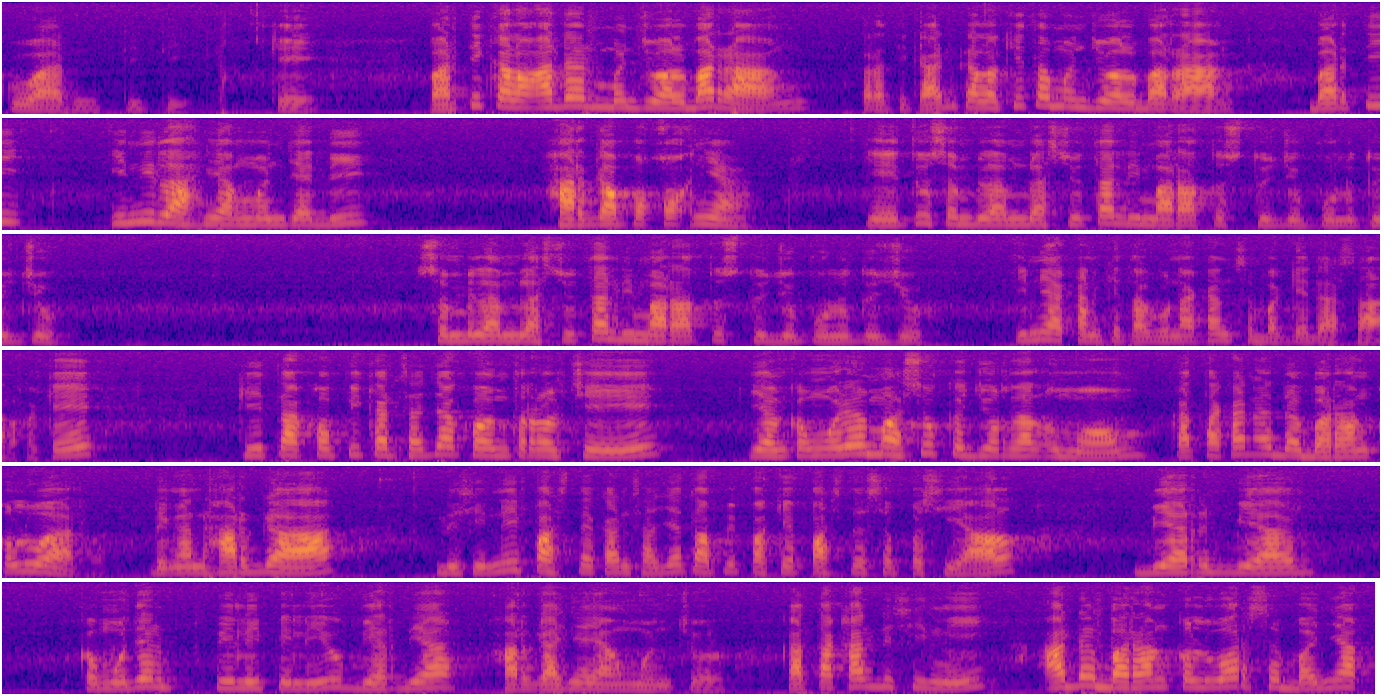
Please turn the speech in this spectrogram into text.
kuantiti. Oke. Berarti kalau ada menjual barang, perhatikan kalau kita menjual barang, berarti inilah yang menjadi harga pokoknya yaitu 19.577 19.577 ini akan kita gunakan sebagai dasar oke? Kita kopikan saja Ctrl C yang kemudian masuk ke jurnal umum katakan ada barang keluar dengan harga di sini pastikan saja tapi pakai paste spesial biar biar kemudian pilih-pilih biar dia harganya yang muncul katakan di sini ada barang keluar sebanyak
